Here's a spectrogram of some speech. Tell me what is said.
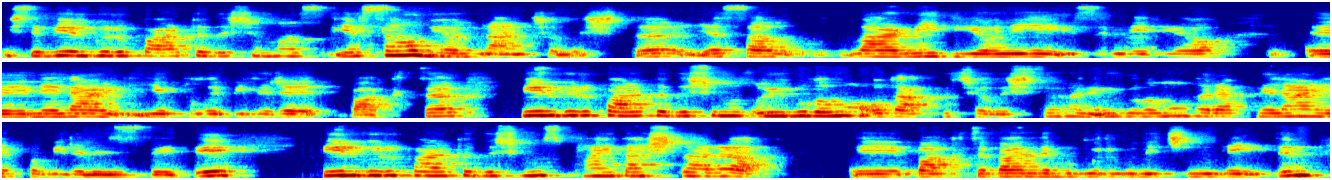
İşte bir grup arkadaşımız yasal yönden çalıştı. Yasallar ne diyor, neye izin veriyor, e, neler yapılabilire baktı. Bir grup arkadaşımız uygulama odaklı çalıştı. Hani uygulama olarak neler yapabiliriz dedi. Bir grup arkadaşımız paydaşlara e, baktı. Ben de bu grubun içindeydim.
